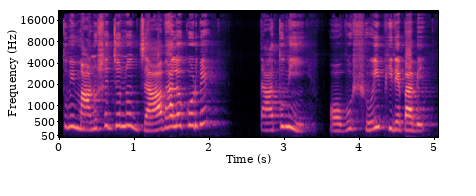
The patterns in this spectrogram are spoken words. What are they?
তুমি মানুষের জন্য যা ভালো করবে, তা তুমি অবশ্যই ফিরে পাবে।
